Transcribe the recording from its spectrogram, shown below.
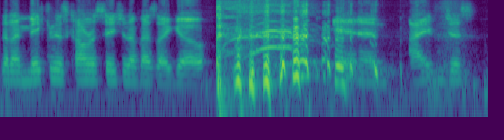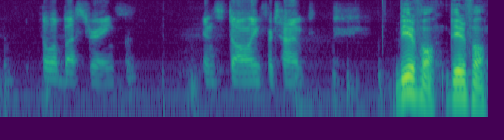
that I'm making this conversation up as I go, and I'm just filibustering and stalling for time. Beautiful, beautiful.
